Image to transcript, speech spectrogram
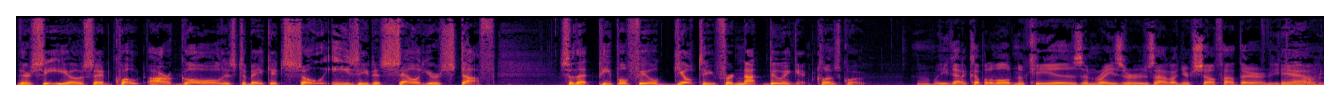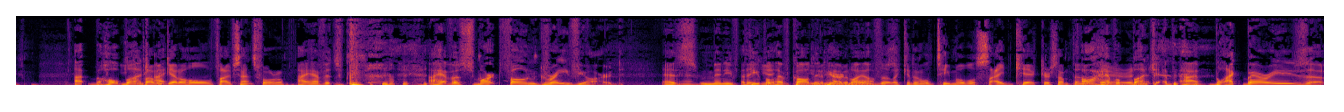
Their CEO said, quote, "Our goal is to make it so easy to sell your stuff so that people feel guilty for not doing it." Close quote. Oh, well, you got a couple of old Nokias and Razrs out on your shelf out there. You Yeah. probably, Uh, a whole bunch. probably I- get a whole five cents for them. I have it. I have a smartphone graveyard, as many people you- have called it here in my old, office. like an old T-Mobile Sidekick or something. Oh, I have there. a bunch of uh, Blackberries, uh,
